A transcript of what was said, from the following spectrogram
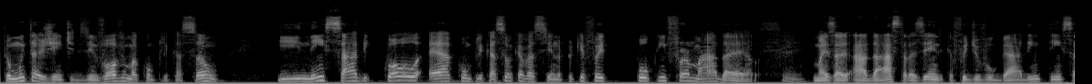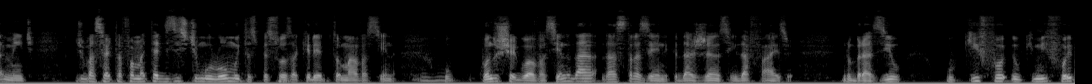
Então, muita gente desenvolve uma complicação e nem sabe qual é a complicação que a vacina, porque foi pouco informada ela. Sim. Mas a, a, da AstraZeneca foi divulgada intensamente. De uma certa forma, até desestimulou muitas pessoas a querer tomar a vacina. Uhum. O, quando chegou a vacina da, da AstraZeneca, da Janssen e da Pfizer no Brasil, o que, foi, o que me foi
